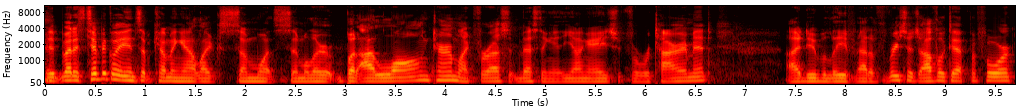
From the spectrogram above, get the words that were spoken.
It, but it typically ends up coming out like somewhat similar. But I long term, like for us investing at a young age for retirement, I do believe out of research I've looked at before,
